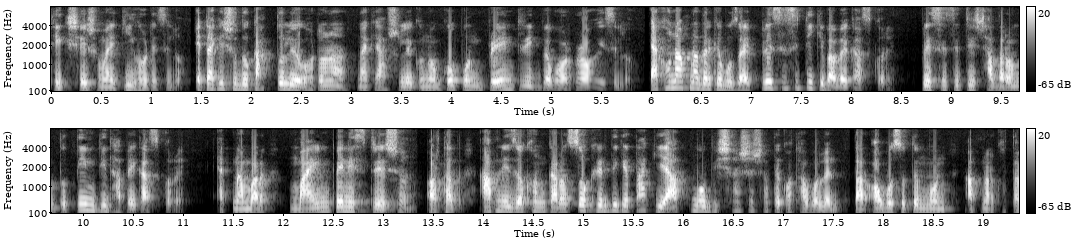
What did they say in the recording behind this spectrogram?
ঠিক সেই সময় কি ঘটেছিল। এটা কি শুধু কাকতলীয় ঘটনা নাকি আসলে কোনো গোপন ব্রেন ট্রিক ব্যবহার করা হয়েছিল? এখন আপনাদেরকে বোঝায় প্রেসিসিটি কীভাবে কাজ করে। প্রেসিসিটি সাধারণত তিনটি ধাপে কাজ করে। এক নাম্বার মাইন্ড পেনিস্ট্রেশন অর্থাৎ আপনি যখন কারও চোখের দিকে তাকিয়ে আত্মবিশ্বাসের সাথে কথা বলেন, তার অবচেতন মন আপনার কথা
